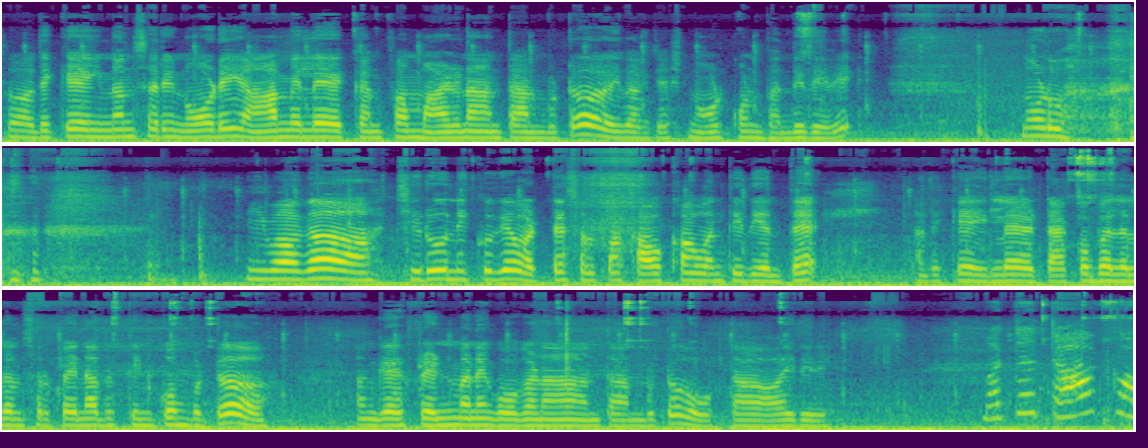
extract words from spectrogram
ಸೊ ಅದಕ್ಕೆ ಇನ್ನೊಂದು ಸರಿ ನೋಡಿ, ಆಮೇಲೆ ಕನ್ಫರ್ಮ್ ಮಾಡೋಣ ಅಂತ ಅಂದ್ಬಿಟ್ಟು ಇವಾಗ ಜಸ್ಟ್ ನೋಡ್ಕೊಂಡು ಬಂದಿದ್ದೀವಿ. ನೋಡುವ. ಇವಾಗ ಚಿರು ನಿಕ್ಕುಗೆ ಹೊಟ್ಟೆ ಸ್ವಲ್ಪ ಕಾವು ಕಾವು ಅಂತಿದೆಯಂತೆ. ಅದಕ್ಕೆ ಇಲ್ಲೇ ಟ್ಯಾಕೋಬೆಲ್ಲಲ್ಲಿ ಒಂದು ಸ್ವಲ್ಪ ಏನಾದರೂ ತಿನ್ಕೊಂಬಿಟ್ಟು ಹಂಗೆ ಫ್ರೆಂಡ್ ಮನೆಗೆ ಹೋಗೋಣ ಅಂತ ಅಂದ್ಬಿಟ್ಟು ಹೋಗ್ತಾ ಇದ್ದೀವಿ ಮತ್ತೆ ಚಾಕು.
